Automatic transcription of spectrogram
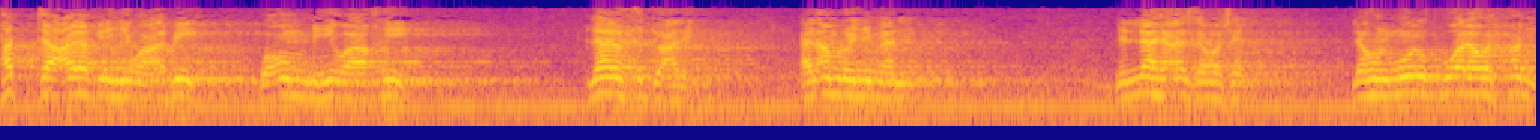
حتى على ابنه وأبيه وأمه وأخيه. لا يحد عليه. الأمر لمن؟ لله عز وجل. له الملك وله الحمد.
